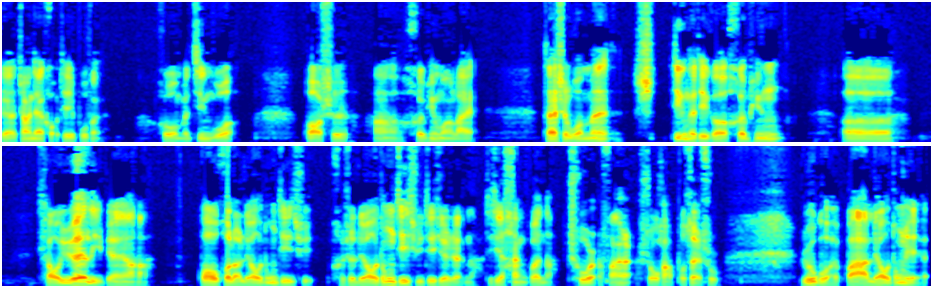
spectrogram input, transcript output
个张家口这一部分和我们金国保持啊和平往来，但是我们是定的这个和平呃条约里边啊，包括了辽东地区。可是辽东地区这些人呢，这些汉官呢，出尔反尔，说话不算数。如果把辽东也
